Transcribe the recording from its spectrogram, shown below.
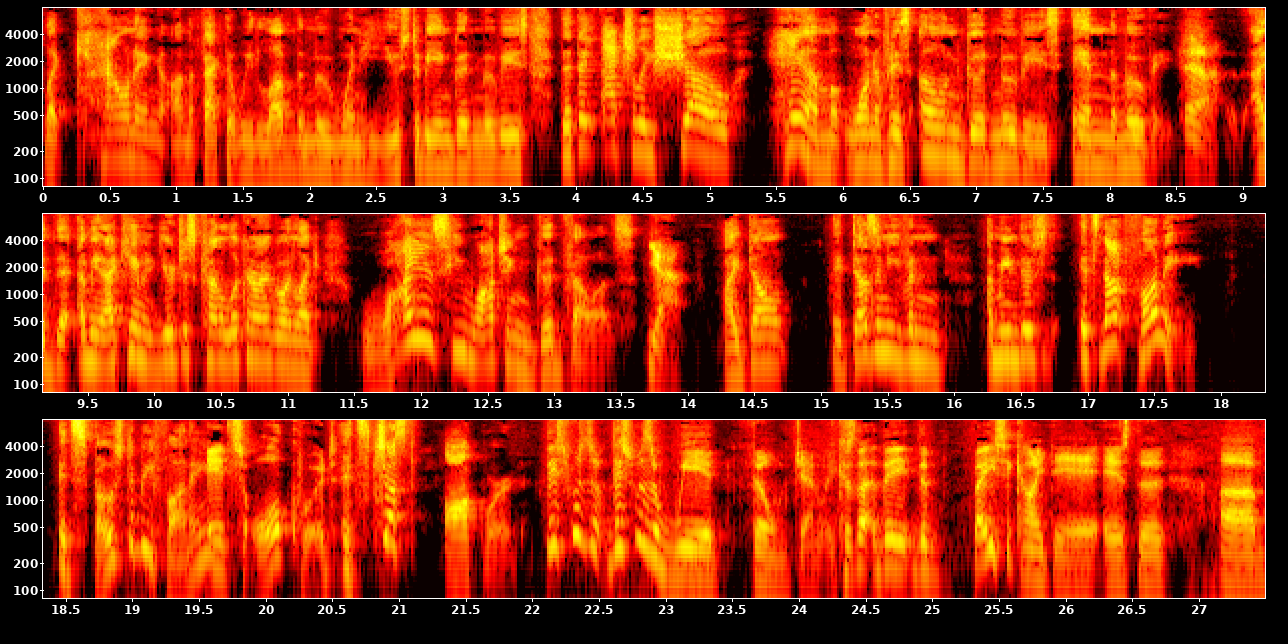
like counting on the fact that we love the movie when he used to be in good movies that they actually show him one of his own good movies in the movie. Yeah. I, I mean, I can't, you're just kind of looking around going like, why is he watching Goodfellas? Yeah, I don't, it doesn't even, I mean, there's, it's not funny. It's supposed to be funny. it's awkward. it's just awkward. this was a, this was a weird film generally because the, the the basic idea is that um,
